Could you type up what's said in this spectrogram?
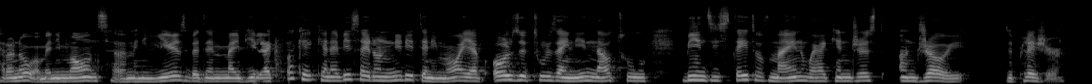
I don't know how many months, how many years, but then might be like, okay, cannabis, I don't need it anymore. I have all the tools I need now to be in this state of mind where I can just enjoy the pleasure.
